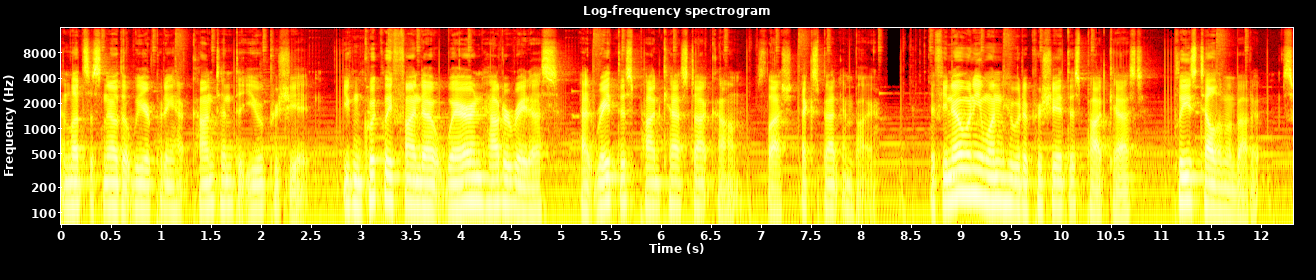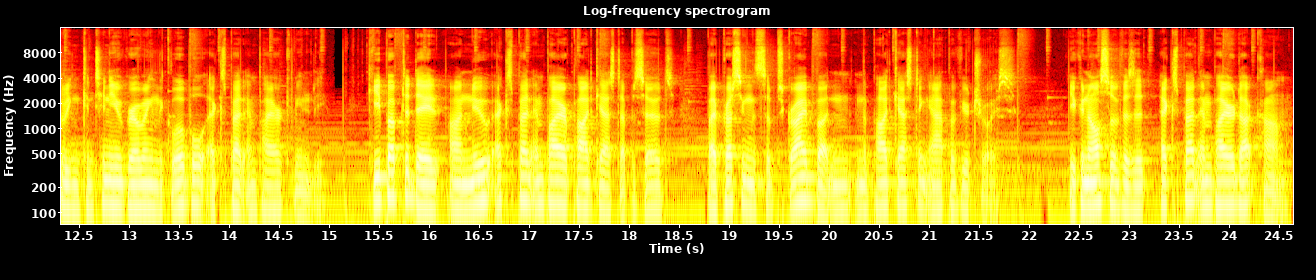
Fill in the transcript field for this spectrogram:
and lets us know that we are putting out content that you appreciate. You can quickly find out where and how to rate us at ratethispodcast.com slash expatempire. If you know anyone who would appreciate this podcast, please tell them about it so we can continue growing the global expat empire community. Keep up to date on new Expat Empire podcast episodes by pressing the subscribe button in the podcasting app of your choice. You can also visit expatempire.com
